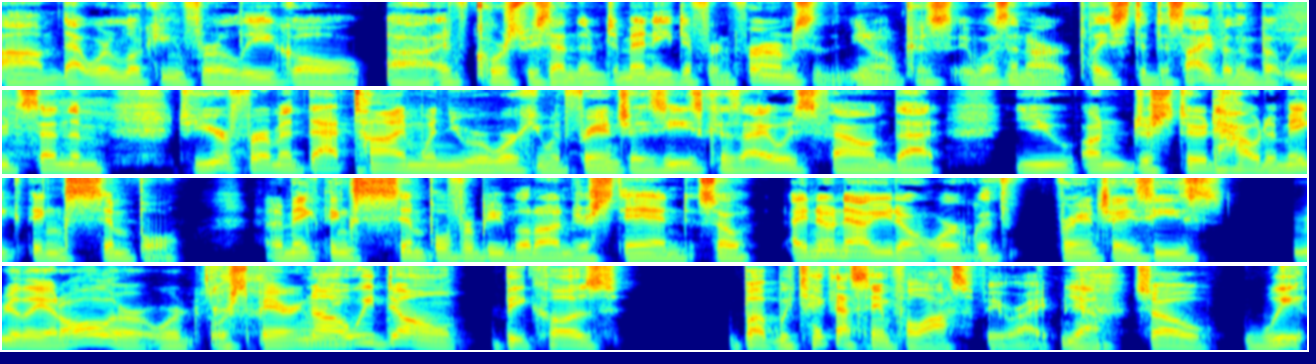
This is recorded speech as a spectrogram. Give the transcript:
um, that were looking for a legal. Uh, of course, we send them to many different firms, you know, because it wasn't our place to decide for them. But we would send them to your firm at that time when you were working with franchisees, because I always found that you understood how to make things simple, how to make things simple for people to understand. So I know now you don't work with franchisees really at all, or or, or sparingly. No, we don't because, but we take that same philosophy, right? Yeah. So we,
